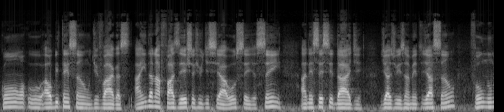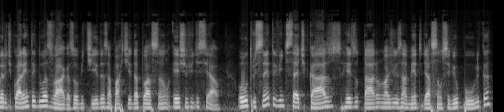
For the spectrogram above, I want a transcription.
com a obtenção de vagas ainda na fase extrajudicial, ou seja, sem a necessidade de ajuizamento de ação, foi um número de 42 vagas obtidas a partir da atuação extrajudicial. Outros 127 casos resultaram no ajuizamento de ação civil pública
